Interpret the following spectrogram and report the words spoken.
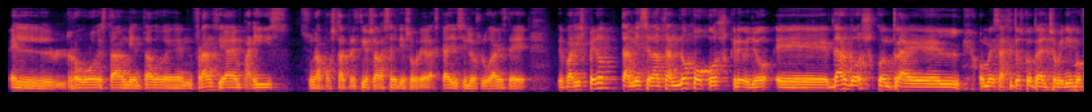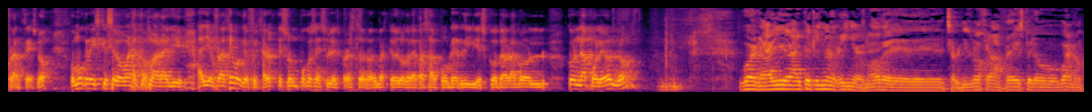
el robo está ambientado en Francia, en París. Es una postal preciosa la serie sobre las calles y los lugares de, de París, pero también se lanzan no pocos, creo yo, eh, dardos contra el o mensajitos contra el chauvinismo francés, ¿no? ¿Cómo creéis que se lo van a tomar allí, allí en Francia? Porque fijaros que son un poco sensibles con esto, ¿no? Hay más que ver lo que le ha pasado al pobre Ridley Scott ahora con, con Napoleón, ¿no? Bueno, hay, pequeños guiños, ¿no? De, chauvinismo francés, pero bueno,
